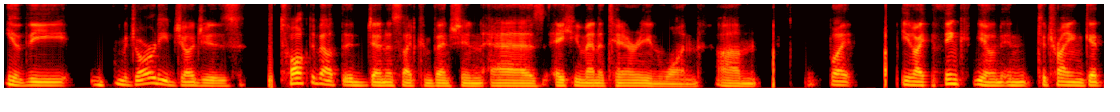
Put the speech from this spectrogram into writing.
you know the majority judges talked about the Genocide Convention as a humanitarian one, um, but you know, I think, you know, and to try and get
